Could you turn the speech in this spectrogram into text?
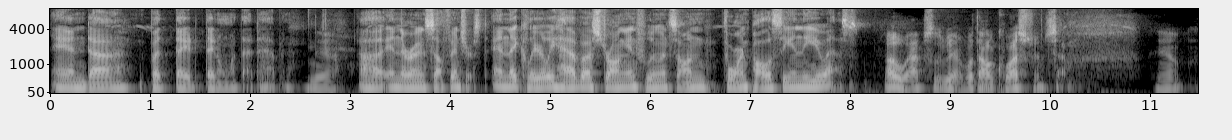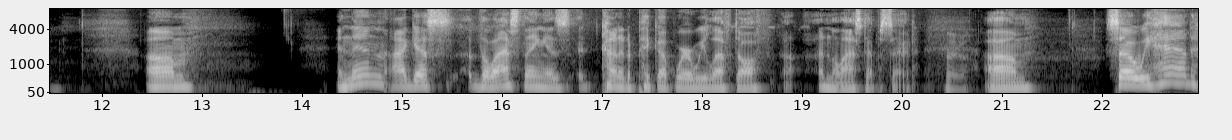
and uh, but they they don't want that to happen Yeah. uh, in their own self interest, and they clearly have a strong influence on foreign policy in the U.S. Oh, absolutely. Yeah. Without question. So, Yeah. um, and then I guess the last thing is kind of to pick up where we left off uh, in the last episode. Yeah. Um, so we had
